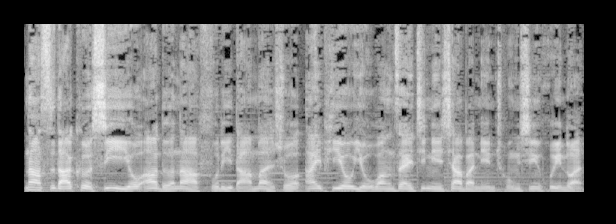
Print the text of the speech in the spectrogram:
纳斯达克 CEO 阿德纳·弗里达曼说：“IPO 有望在今年下半年重新回暖，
